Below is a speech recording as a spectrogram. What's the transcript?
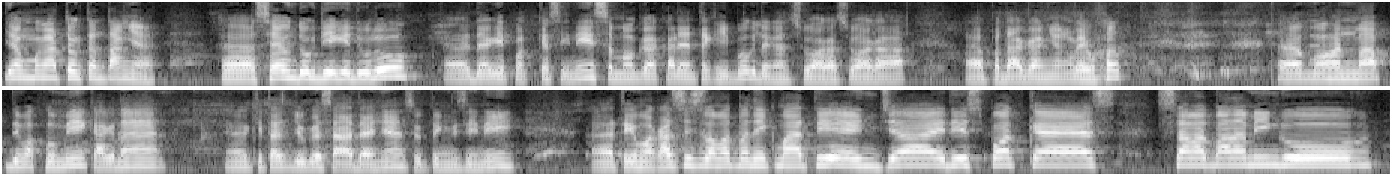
yang mengatur tentangnya. Uh, saya undur diri dulu uh, dari podcast ini. Semoga kalian terhibur dengan suara-suara uh, pedagang yang lewat. Uh, mohon maaf dimaklumi karena uh, kita juga seadanya syuting di sini. Uh, terima kasih, selamat menikmati, enjoy this podcast. Selamat malam minggu.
